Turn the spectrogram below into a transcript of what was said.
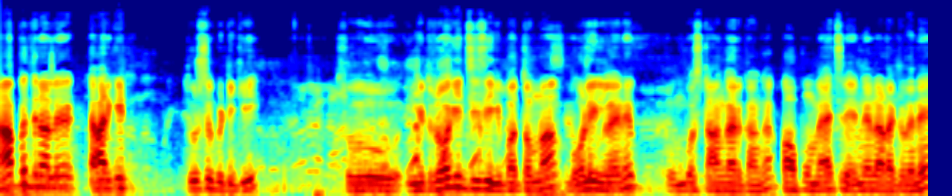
நாற்பத்தி நாலு டார்கெட் துருசுப்பட்டிக்கு ஸோ இங்கிட்டு ரோஹித் சிசிக்கு பார்த்தோம்னா போலிங் லைனு ரொம்ப ஸ்ட்ராங்காக இருக்காங்க. பார்ப்போம் மேட்ச்சில் என்ன நடக்குதுன்னு.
